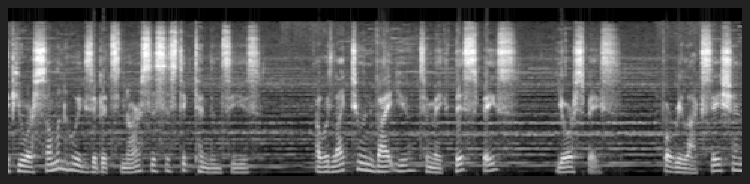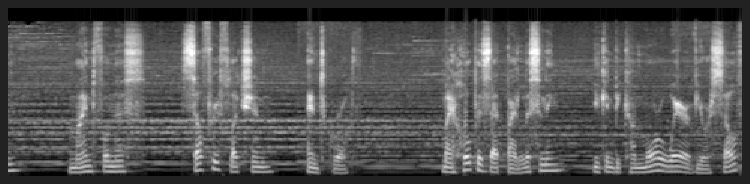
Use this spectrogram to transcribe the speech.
If you are someone who exhibits narcissistic tendencies, I would like to invite you to make this space your space for relaxation, mindfulness, self reflection, and growth. My hope is that by listening, you can become more aware of yourself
